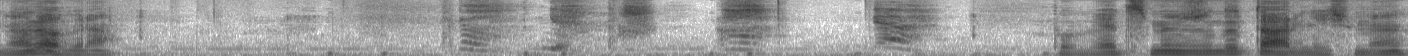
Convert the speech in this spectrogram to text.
No dobra. Powiedzmy, że dotarliśmy.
